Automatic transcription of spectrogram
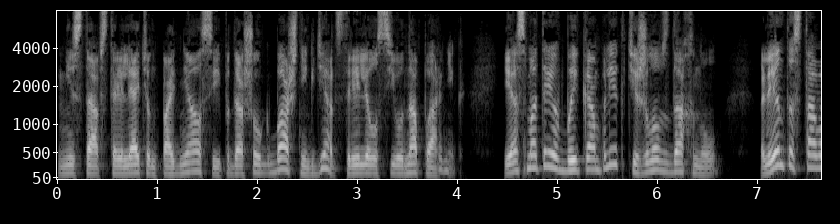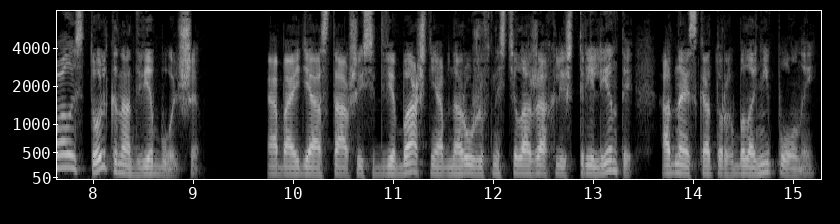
Не став стрелять, он поднялся и подошел к башне, где отстреливался его напарник, и, осмотрев боекомплект, тяжело вздохнул. Лент оставалось только на две больше. Обойдя оставшиеся две башни, обнаружив на стеллажах лишь три ленты, одна из которых была неполной,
